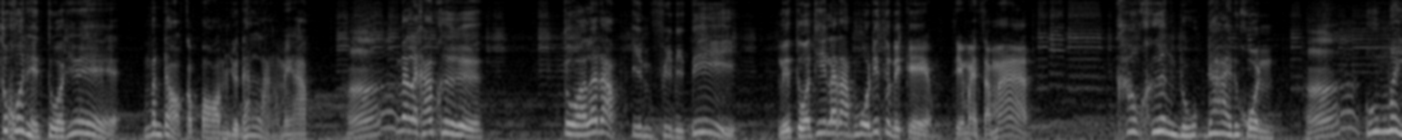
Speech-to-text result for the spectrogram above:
ทุกคนเห็นตัวที่มันดอกกระปอมอยู่ด้านหลังไหมครับ นั่นแหละครับคือ ตัวระดับ Infinity หรือตัวที่ระดับโหดที่สุดในเกม ที่ไม่สามารถ เข้าเครื่องดูปได้ทุกคนโอ้ my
